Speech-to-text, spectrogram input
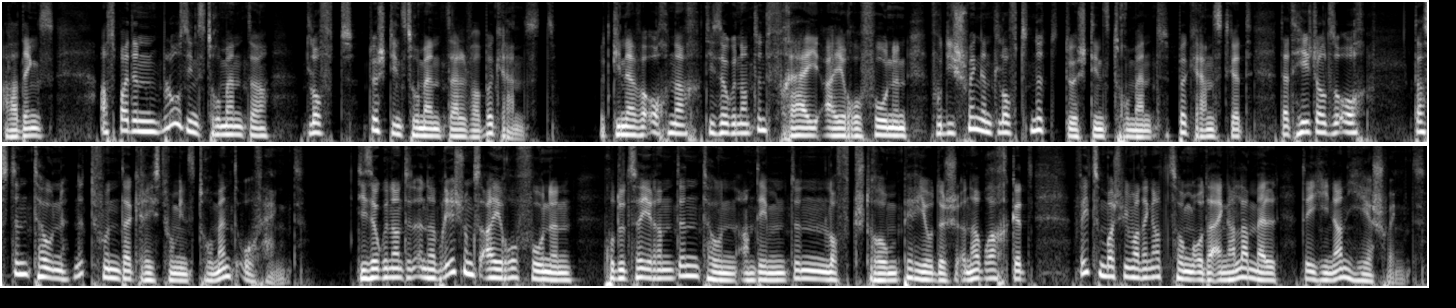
Allerdings als bei den Blosinstrumenter Luft durch die Instrument selber begrenzt. Et ginn awer och nach die sogenannten Freiaerophonen, wo die schwingend Luft net durch d Instrument begrenzt gëtt. Dat heescht also och, dats den Ton net vun der Gräst vum Instrument ofhängt. Die sogenannten Ennnerbrechungsaerophonen produzieren den Ton, an dem den Luftstrom periodisch ënnerbrach gëtt, wie zum Beispiel mat enger Zong oder enger Lamell, déi hin an hier schwingt.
